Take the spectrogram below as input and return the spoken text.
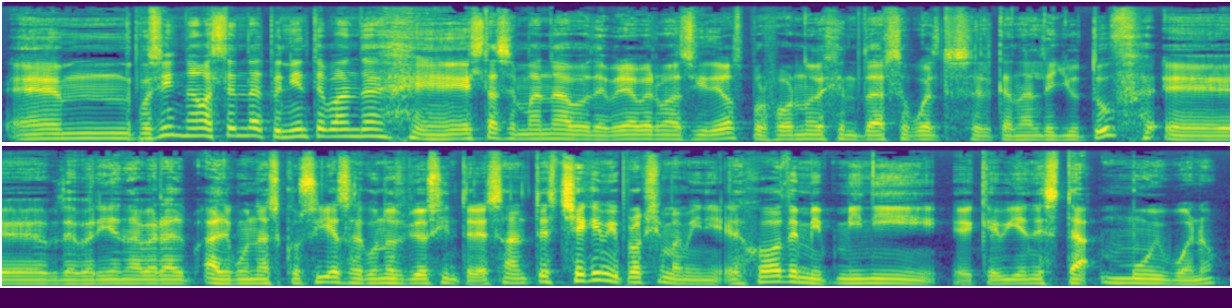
Em, pues sí, nada más estén al pendiente, banda. Eh, esta semana debería haber más videos. Por favor, no dejen de darse vueltas al canal de YouTube. Eh, deberían haber algunas cosillas, algunos videos interesantes. Cheque mi próxima mini. El juego de mi mini eh, que viene está muy bueno.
